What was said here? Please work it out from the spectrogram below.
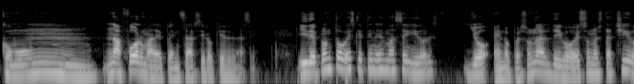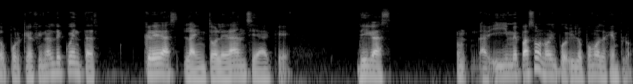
como un, una forma de pensar, si lo quieres ver así. Y de pronto ves que tienes más seguidores. Yo, en lo personal, digo, eso no está chido porque al final de cuentas, creas la intolerancia, que digas, y me pasó, ¿no? Y, y, lo pongo de ejemplo.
